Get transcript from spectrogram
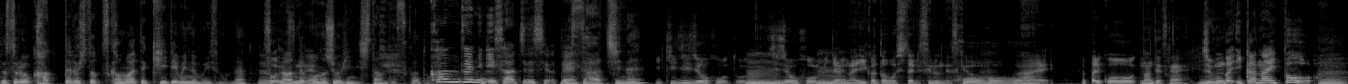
でそれを買ってる人捕まえて聞いてみるのもいいですもんね、そうですね。なんでこの商品にしたんですかと。か完全にリサーチですよね。リサーチね。一次情報と二次情報みたいな言い方をしたりするんですけど、ほうほうほう。はい、やっぱりこうなんていうんですかね自分が行かないと、うん。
